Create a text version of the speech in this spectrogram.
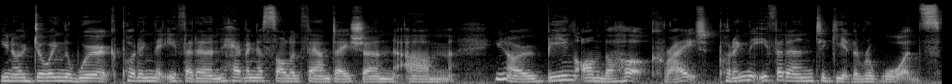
you know, doing the work, putting the effort in, having a solid foundation, um, you know, being on the hook, right? Putting the effort in to get the rewards.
